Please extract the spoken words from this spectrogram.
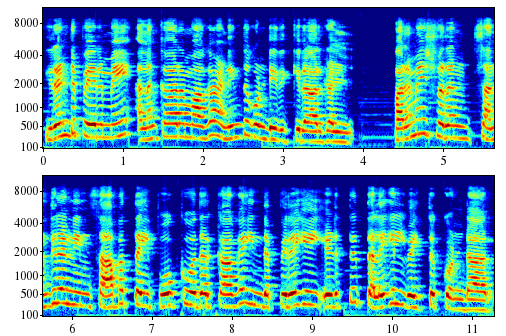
இரண்டு பேருமே அலங்காரமாக அணிந்து கொண்டிருக்கிறார்கள். பரமேஸ்வரன் சந்திரனின் சாபத்தை போக்குவதற்காக இந்த பிறையை எடுத்து தலையில் வைத்துக் கொண்டார்.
